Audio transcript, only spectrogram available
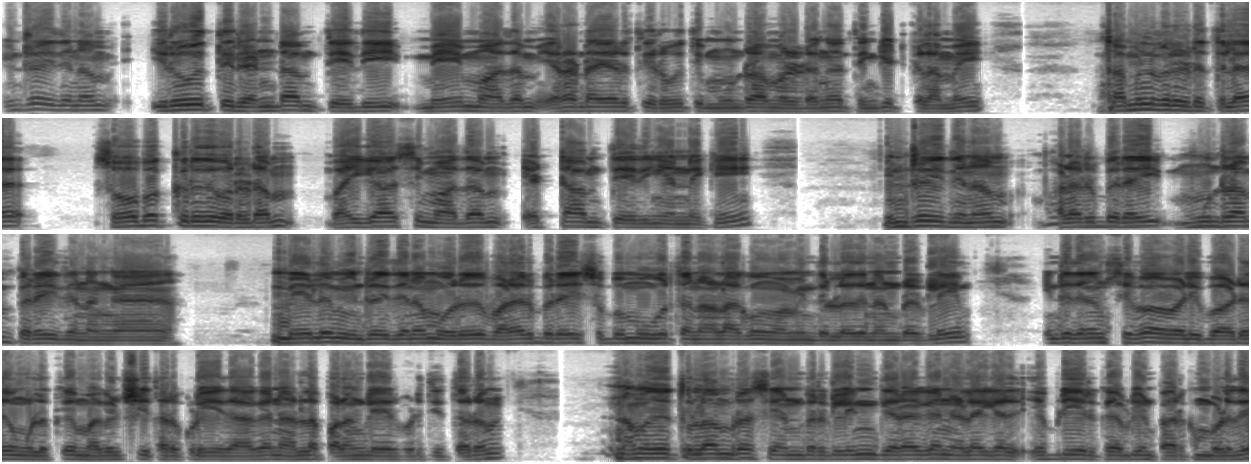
இன்றைய தினம் இருபத்தி ரெண்டாம் தேதி மே மாதம் இரண்டாயிரத்தி இருபத்தி மூன்றாம் வருடங்க திங்கட்கிழமை. தமிழ் வருடத்தில் சோபக்கிருது வருடம் வைகாசி மாதம் எட்டாம் தேதி அன்னைக்கு இன்றைய தினம் வளர்பிறை மூன்றாம் பிறை தினங்க. மேலும் இன்றைய தினம் ஒரு வளர்பிறை சுபமுகூர்த்த நாளாகவும் அமைந்துள்ளது நண்பர்களே. இன்றைய தினம் சிவ வழிபாடு உங்களுக்கு மகிழ்ச்சி தரக்கூடியதாக நல்ல பலன்களை ஏற்படுத்தி தரும். நமது துலாம் ராசி அன்பர்களின் கிரக நிலைகள் எப்படி இருக்கு அப்படின்னு பார்க்கும் பொழுது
